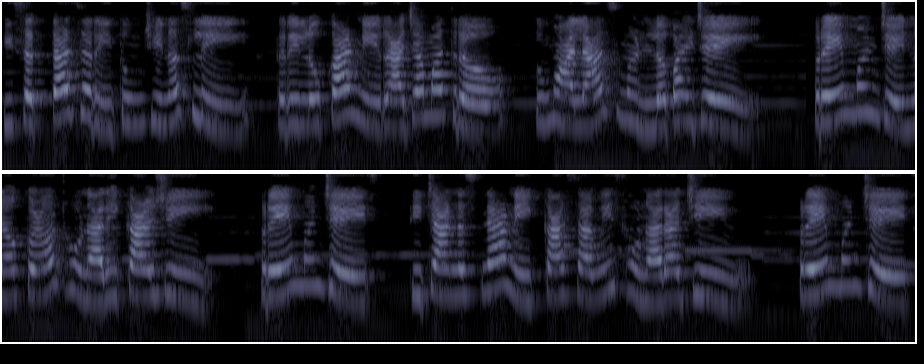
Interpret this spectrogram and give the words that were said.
की सत्ता जरी तुमची नसली तरी लोकांनी राजा मात्र तुम्हालाच म्हणलं पाहिजे. प्रेम म्हणजे न कळत होणारी काळजी. प्रेम म्हणजेच तिच्या नसण्याने कासावीस होणारा जीव. प्रेम म्हणजेच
